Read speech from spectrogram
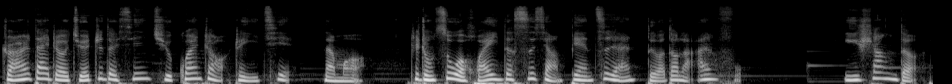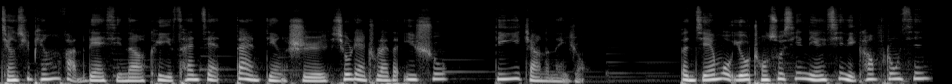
转而带着觉知的心去关照这一切，那么这种自我怀疑的思想便自然得到了安抚。以上的情绪平衡法的练习呢，可以参见《淡定是修炼出来的》一书第一章的内容。本节目由重塑心灵心理康复中心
